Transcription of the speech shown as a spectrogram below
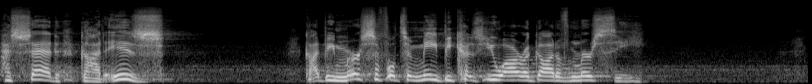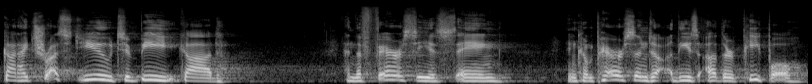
has said God is. God, be merciful to me because you are a God of mercy. God, I trust you to be God. And the Pharisee is saying, in comparison to these other people,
